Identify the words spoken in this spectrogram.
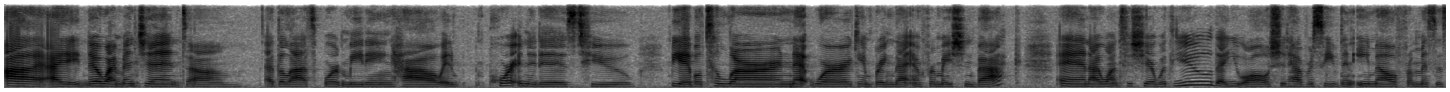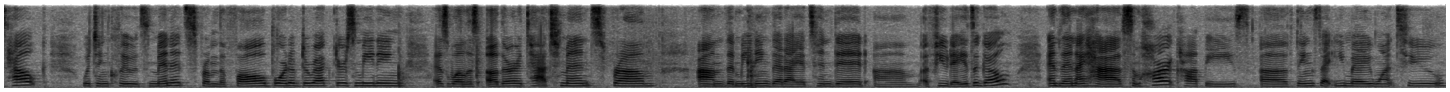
I, I know I mentioned um, at the last board meeting how important it is to be able to learn, network, and bring that information back. And I want to share with you that you all should have received an email from Mrs. Hauk, which includes minutes from the fall Board of Directors meeting, as well as other attachments from um, the meeting that I attended um, a few days ago. And then I have some hard copies of things that you may want to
